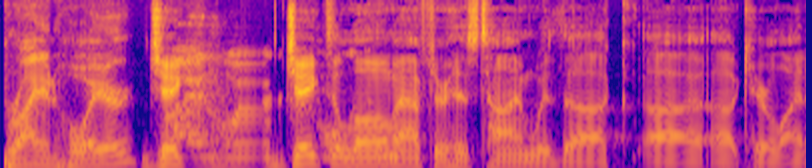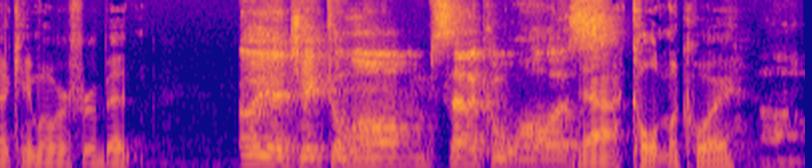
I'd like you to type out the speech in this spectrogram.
Brian Hoyer. Jake Brian Hoyer. Jake Delhomme after his time with uh, uh, uh, Carolina came over for a bit. Oh yeah, Jake Delhomme, Seneca Wallace. Yeah, Colt McCoy. Um,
